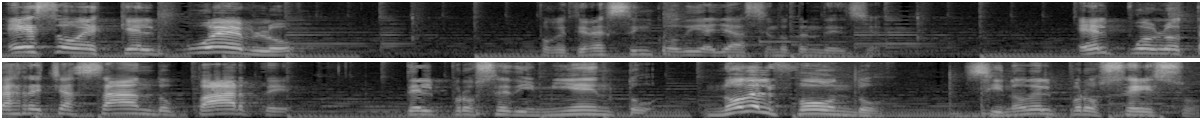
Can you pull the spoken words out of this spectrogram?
Eso es que el pueblo, porque tiene cinco días ya siendo tendencia, el pueblo está rechazando parte del procedimiento, no del fondo, sino del proceso.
